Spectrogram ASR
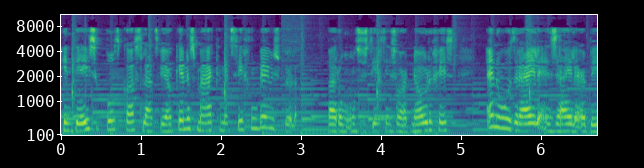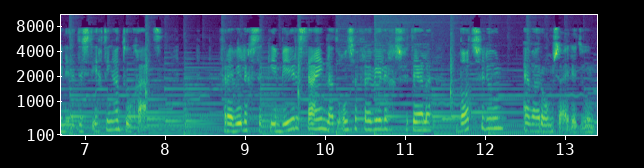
In deze podcast laten we jou kennis maken met Stichting Babyspullen, waarom onze stichting zo hard nodig is en hoe het reilen en zeilen er binnen de stichting aan toe gaat. Vrijwilligster Kim Berenstein laat onze vrijwilligers vertellen wat ze doen en waarom zij dit doen.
